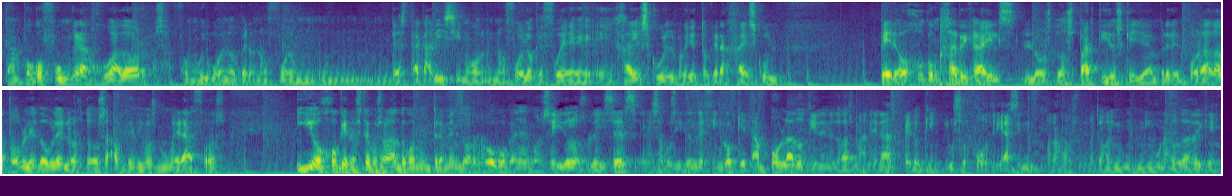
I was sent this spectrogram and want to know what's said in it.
tampoco fue un gran jugador, o sea, fue muy bueno, pero no fue un, destacadísimo, no fue lo que fue en high school, el proyecto que era en high school. Pero ojo con Harry Giles, los dos partidos que llevan pretemporada, doble, doble los dos, auténticos numerazos. Y ojo que no estemos hablando con un tremendo robo que hayan conseguido los Blazers en esa posición de 5, que tan poblado tienen de todas maneras, pero que incluso podría, vamos, no tengo ninguna duda de que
